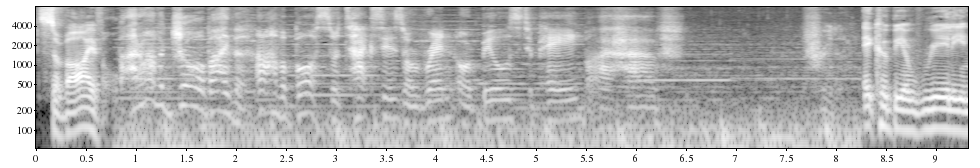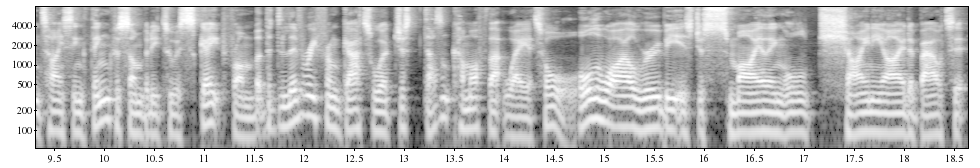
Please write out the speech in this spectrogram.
survival. I don't have a job either. I don't have a boss or taxes or rent or bills to pay, but I have freedom. It could be a really enticing thing for somebody to escape from, but the delivery from Gatwa just doesn't come off that way at all. All the while, Ruby is just smiling, all shiny eyed about it,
